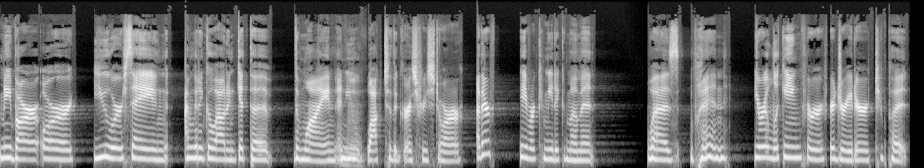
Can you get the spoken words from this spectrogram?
me bar, or you were saying I'm going to go out and get the the wine, and you mm-hmm. walked to the grocery store. Other favorite comedic moment was when you were looking for a refrigerator to put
